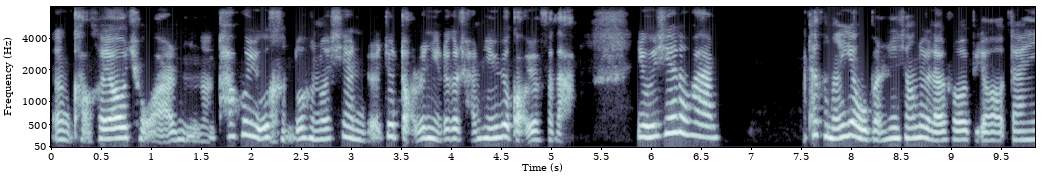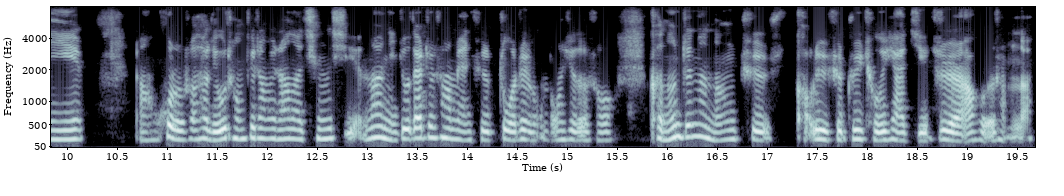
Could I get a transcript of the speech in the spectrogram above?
嗯考核要求啊什么的，它会有很多很多限制，就导致你这个产品越搞越复杂。有一些的话，它可能业务本身相对来说比较单一，然后或者说它流程非常非常的清晰，那你就在这上面去做这种东西的时候，可能真的能去考虑去追求一下极致啊或者什么的，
